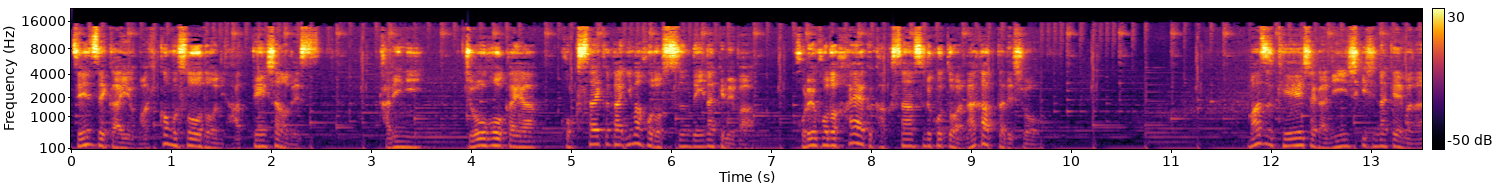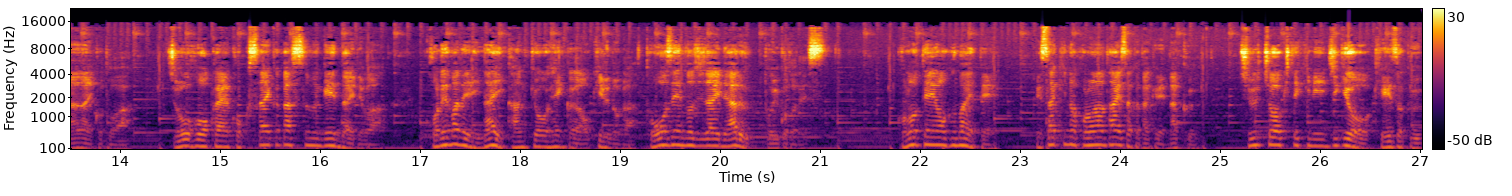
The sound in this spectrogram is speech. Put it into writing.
全世界を巻き込む騒動に発展したのです。仮に情報化や国際化が今ほど進んでいなければ、これほど早く拡散することはなかったでしょう。まず経営者が認識しなければならないことは、情報化や国際化が進む現代では、これまでにない環境変化が起きるのが当然の時代であるということです。この点を踏まえて、目先のコロナ対策だけでなく、中長期的に事業を継続、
